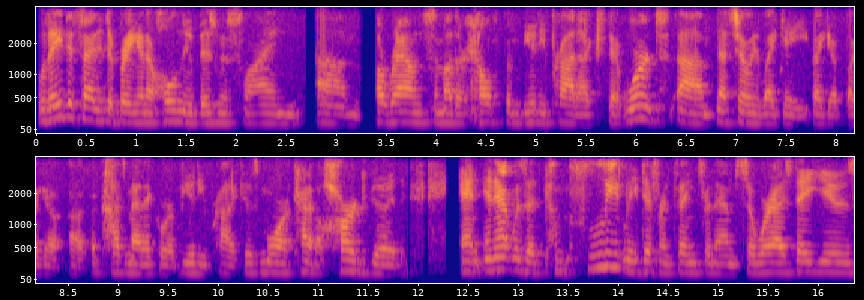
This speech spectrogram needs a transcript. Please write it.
Well, they decided to bring in a whole new business line um, around some other health and beauty products that weren't um, necessarily like a like a like a, a cosmetic or a beauty product. It was more kind of a hard good, and and that was a completely different thing for them. So whereas they used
